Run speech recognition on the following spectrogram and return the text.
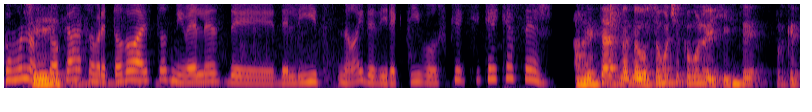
cómo nos toca, sobre todo a estos niveles de, de leads, ¿no? Y de directivos, ¿qué, qué, hay que hacer? Ahorita me, gustó mucho cómo lo dijiste, porque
